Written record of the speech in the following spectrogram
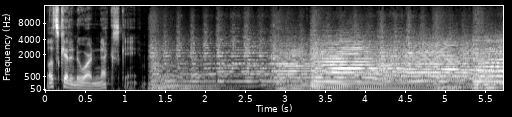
Let's get into our next game. Thank you.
